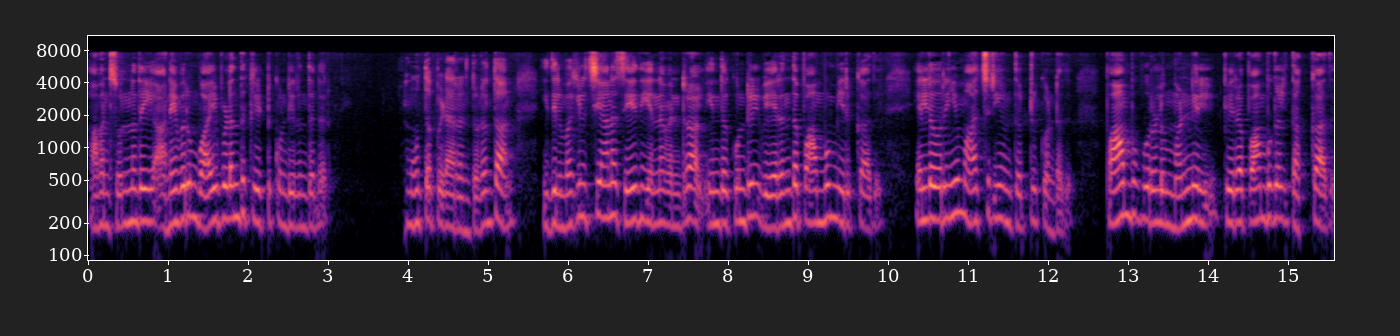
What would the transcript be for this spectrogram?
அவன் சொன்னதை அனைவரும் வாய் கேட்டுக்கொண்டிருந்தனர் கேட்டுக் மூத்த பிடாரன் தொடர்ந்தான் இதில் மகிழ்ச்சியான சேதி என்னவென்றால் இந்த குன்றில் வேறெந்த பாம்பும் இருக்காது. எல்லோரையும் ஆச்சரியம் தொற்று கொண்டது. பாம்பு புரளும் மண்ணில் பிற பாம்புகள் தக்காது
